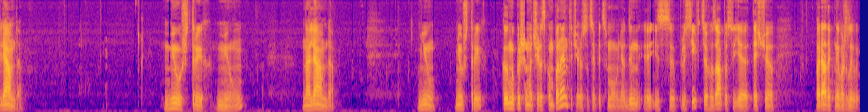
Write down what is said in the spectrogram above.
лямбда мю штрих мю на лямбда ню ню штрих. Коли ми пишемо через компоненти, через оце підсумовування, один е, із плюсів цього запису є те, що порядок неважливий.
